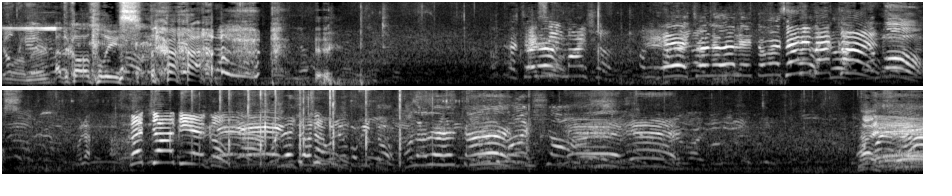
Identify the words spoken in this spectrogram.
Come on, man. I have to call the police. I see Marshall. ¡Eh, Jonah, dale, Tomacho! It back on. Good job, Diego. Nice.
